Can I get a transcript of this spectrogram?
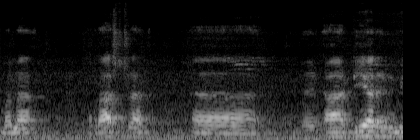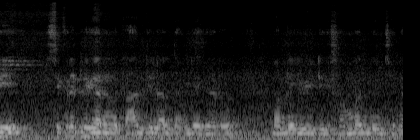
మన రాష్ట్ర ఆ, ఆ టిఆర్ఎన్బి సెక్రటరీ గారైన కాంతిలాల్ దండే గారు మళ్ళీ వీటికి సంబంధించిన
